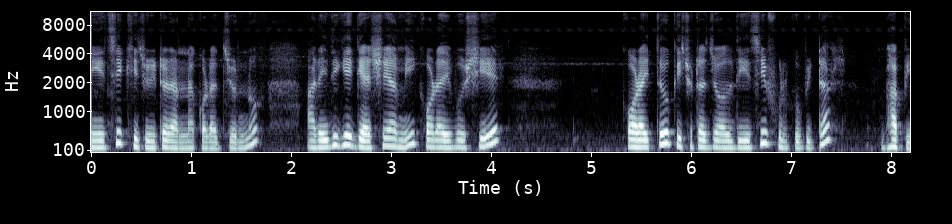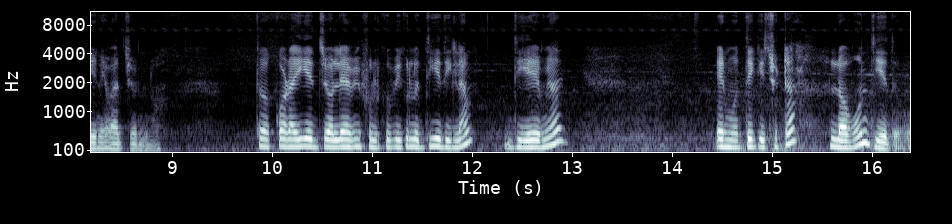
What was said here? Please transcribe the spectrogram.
নিয়েছি খিচুড়িটা রান্না করার জন্য। আর এদিকে গ্যাসে আমি কড়াই বসিয়ে কড়াইতেও কিছুটা জল দিয়েছি ফুলকপিটা ভাপিয়ে নেওয়ার জন্য। তো কড়াইয়ের জলে আমি ফুলকপিগুলো দিয়ে দিলাম, দিয়ে আমি এর মধ্যে কিছুটা লবণ দিয়ে দেবো।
